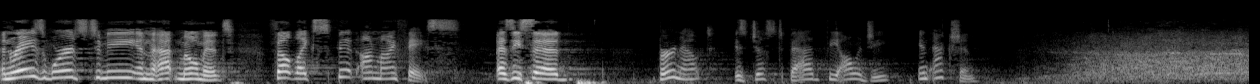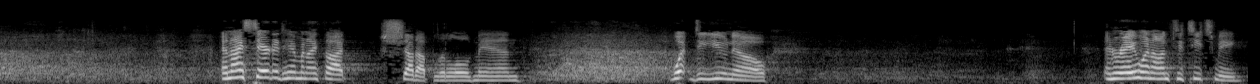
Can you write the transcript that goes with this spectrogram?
And Ray's words to me in that moment felt like spit on my face as he said, burnout is just bad theology in action. and I stared at him and I thought, shut up, little old man. What do you know? And Ray went on to teach me,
